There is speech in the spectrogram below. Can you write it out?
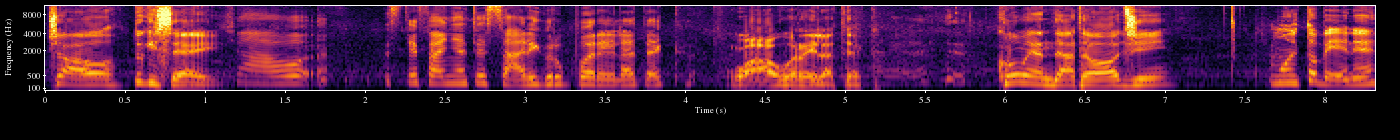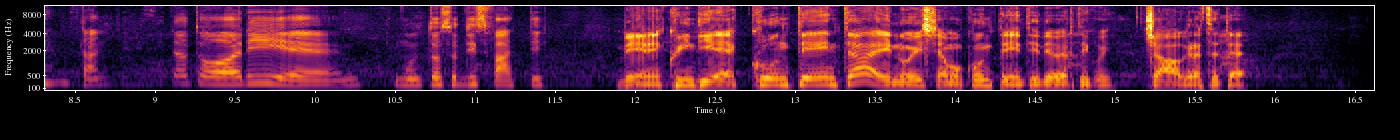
Ciao, tu chi sei? Ciao, Stefania Tessari, gruppo Relatec. Wow, Relatec. Come è andata oggi? Molto bene, tanti visitatori e molto soddisfatti. Bene, quindi è contenta e noi siamo contenti di averti qui. Ciao, grazie a te.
